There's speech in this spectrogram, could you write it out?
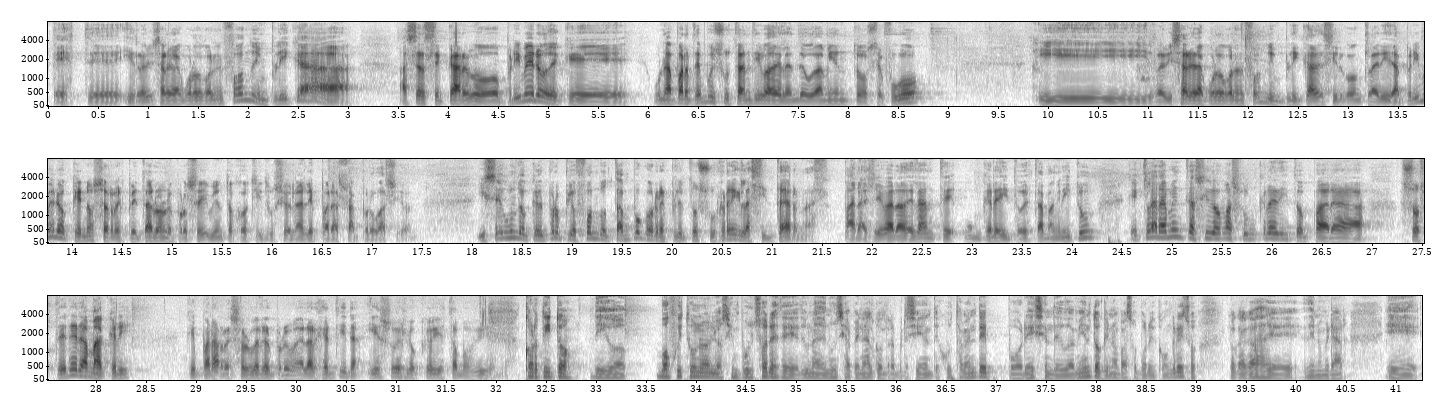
Este, y revisar el acuerdo con el fondo implica hacerse cargo primero de que una parte muy sustantiva del endeudamiento se fugó, y revisar el acuerdo con el fondo implica decir con claridad, primero, que no se respetaron los procedimientos constitucionales para su aprobación. Y segundo, que el propio fondo tampoco respetó sus reglas internas para llevar adelante un crédito de esta magnitud, que claramente ha sido más un crédito para sostener a Macri que para resolver el problema de la Argentina. Y eso es lo que hoy estamos viviendo. Cortito, digo, vos fuiste uno de los impulsores de, una denuncia penal contra el presidente justamente por ese endeudamiento que no pasó por el Congreso, lo que acabas de, enumerar. Eh,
